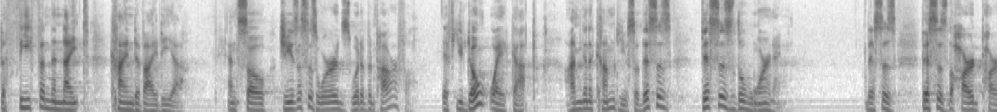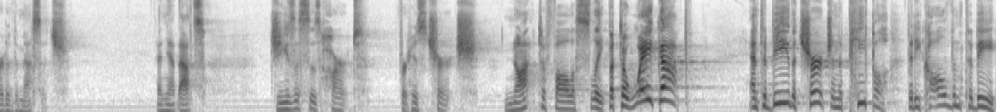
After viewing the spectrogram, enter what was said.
the thief in the night kind of idea. And so Jesus' words would have been powerful. If you don't wake up, I'm going to come to you. So this is, this is the warning. This is, this is the hard part of the message. And yet, that's Jesus' heart for his church not to fall asleep, but to wake up and to be the church and the people that he called them to be.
